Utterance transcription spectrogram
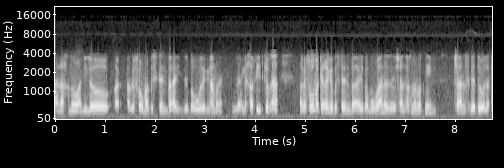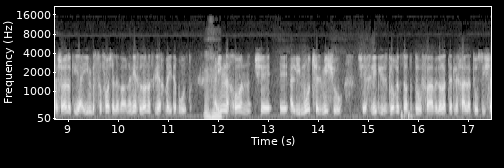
אנחנו, אני לא, הרפורמה ב stand by, זה ברור לגמרי, אולי לכך היא התכוונה. הרפורמה כרגע ב stand by, במובן הזה שאנחנו נותנים צ'אנס גדול. אתה שואל אותי האם בסופו של דבר, נניח לא נצליח בהידברות, האם נכון שאלימות של מישהו שהחליט לסגור את שדות התעופה ולא לתת לך לטוס ישי,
